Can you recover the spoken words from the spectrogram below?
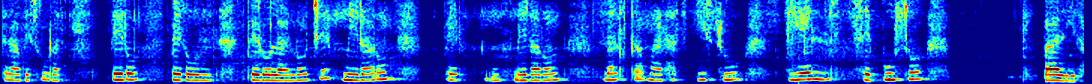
travesuras, pero, pero pero la noche miraron, miraron las cámaras y su piel se puso pálida.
